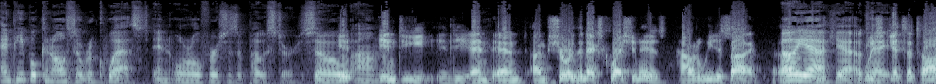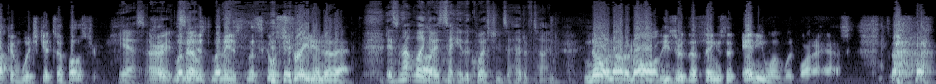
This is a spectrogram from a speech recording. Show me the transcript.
And people can also request an oral versus a poster. So In- um, indeed, indeed, and and I'm sure the next question is how do we decide? Oh, uh, yeah, which, yeah, okay. Which gets a talk and which gets a poster? yes, all So right. let so me just let me just let's go straight into that. it's not like uh, I sent you the questions ahead of time. No, not at all. These are the things that anyone would want to ask.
